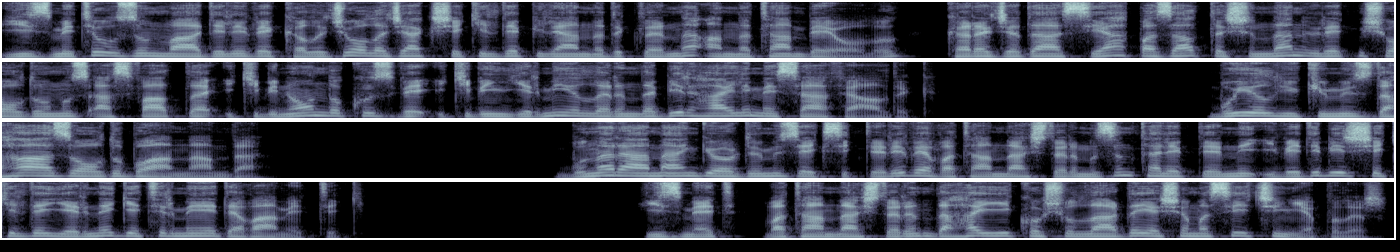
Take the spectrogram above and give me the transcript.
Hizmeti uzun vadeli ve kalıcı olacak şekilde planladıklarını anlatan Beyoğlu, Karacadağ siyah bazalt taşından üretmiş olduğumuz asfaltla 2019 ve 2020 yıllarında bir hayli mesafe aldık. Bu yıl yükümüz daha az oldu bu anlamda. Buna rağmen gördüğümüz eksikleri ve vatandaşlarımızın taleplerini ivedi bir şekilde yerine getirmeye devam ettik. Hizmet, vatandaşların daha iyi koşullarda yaşaması için yapılır.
